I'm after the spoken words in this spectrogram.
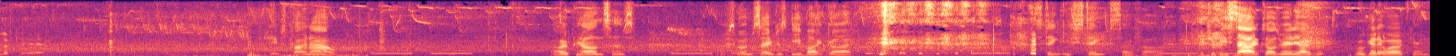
Look at it. It keeps cutting out. I hope he answers. I've just got him saved as e-bike guy. Stinky stinks so far. Which would be sad because I was really hoping we'll get it working.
